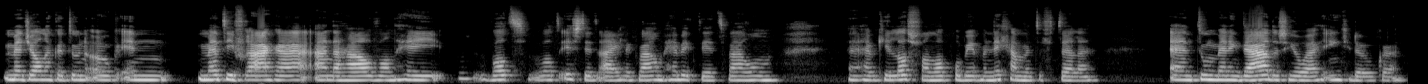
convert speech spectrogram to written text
met Janneke toen ook in... Met die vragen aan de haal van... hey, wat, wat is dit eigenlijk? Waarom heb ik dit? Waarom uh, heb ik hier last van? Wat probeert mijn lichaam me te vertellen? En toen ben ik daar dus heel erg ingedoken.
